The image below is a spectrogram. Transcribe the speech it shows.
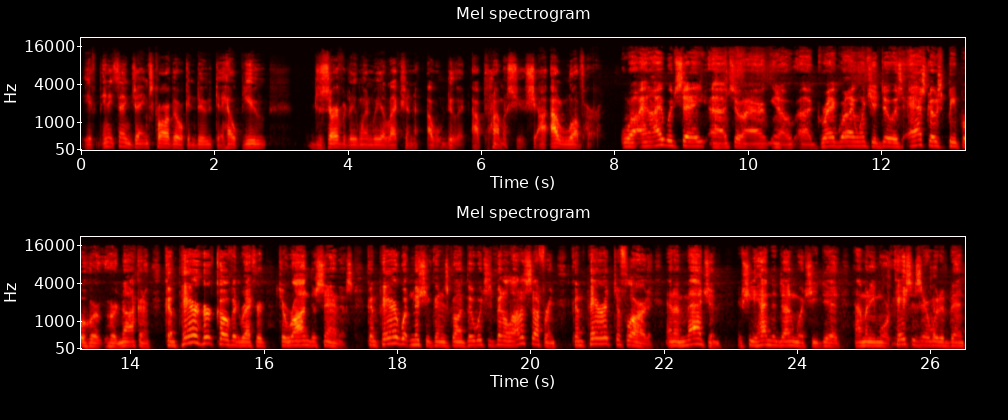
if anything James Carville can do to help you deservedly win re-election, I will do it. I promise you. She, I, I love her. Well, and I would say uh, to our, you know, uh, Greg, what I want you to do is ask those people who are, who are not going to compare her COVID record to Ron DeSantis. Compare what Michigan has gone through, which has been a lot of suffering. Compare it to Florida, and imagine if she hadn't have done what she did, how many more cases there would have been,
